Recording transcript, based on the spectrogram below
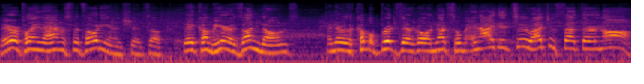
They were playing the Hammersmith Odeon and shit. So they come here as unknowns. And there was a couple Brits there going nuts for them. And I did too. I just sat there in awe.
